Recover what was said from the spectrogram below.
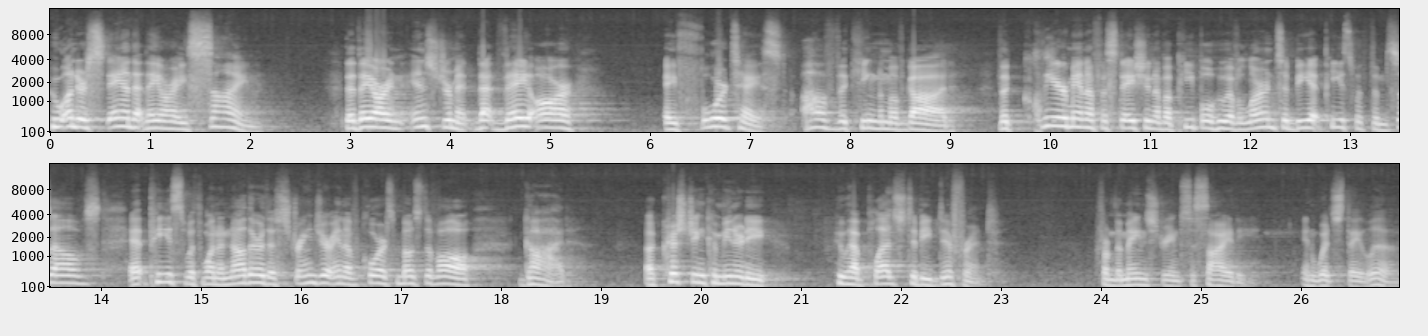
who understand that they are a sign, that they are an instrument, that they are a foretaste of the kingdom of God, the clear manifestation of a people who have learned to be at peace with themselves, at peace with one another, the stranger, and of course, most of all, God. A Christian community who have pledged to be different from the mainstream society in which they live.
